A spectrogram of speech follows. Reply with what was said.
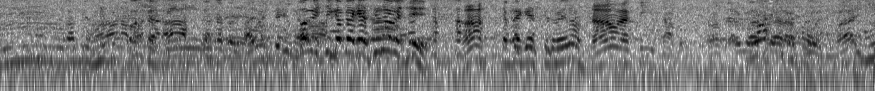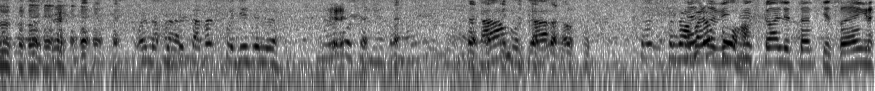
Hum, de. Ô, Vitinho, quer pegar esse aqui não, Vitinho? Hã? Quer pegar esse aqui também não? Não, é aqui. Tá bom. Nossa, rapaz. Olha, você tá todo fodido, né? Calma, calma. Você não vai Essa não, porra. escolhe o tanto que sangra.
